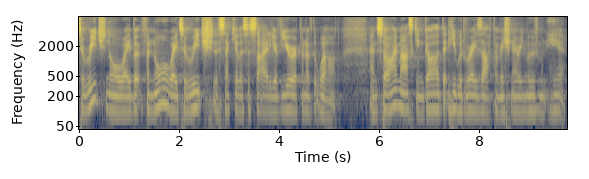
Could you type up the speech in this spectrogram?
to reach Norway, but for Norway to reach the secular society of Europe and of the world. And so I'm asking God that He would raise up a missionary movement here.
